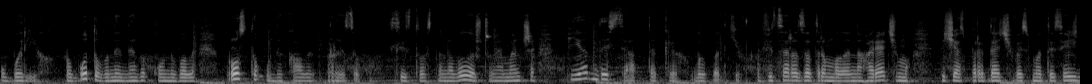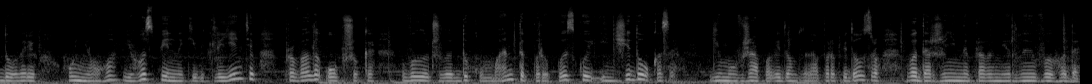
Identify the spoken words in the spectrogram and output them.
оберіг. Роботу вони не виконували, просто уникали призову. Слідство встановило щонайменше 50 таких випадків. Офіцера затримали на гарячому під час передачі 8 тисяч доларів. У нього, його спільників і клієнтів провели обшуки, вилучили документи, переписку і інші докази. Йому вже повідомлено про підозру в одержанні неправомірної вигоди.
